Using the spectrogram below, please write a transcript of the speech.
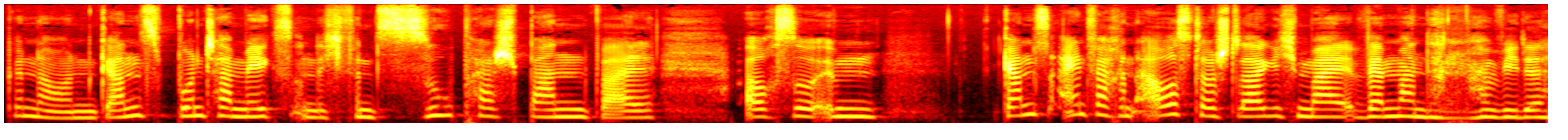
genau, ein ganz bunter Mix und ich finde es super spannend, weil auch so im ganz einfachen Austausch, sage ich mal, wenn man dann mal wieder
